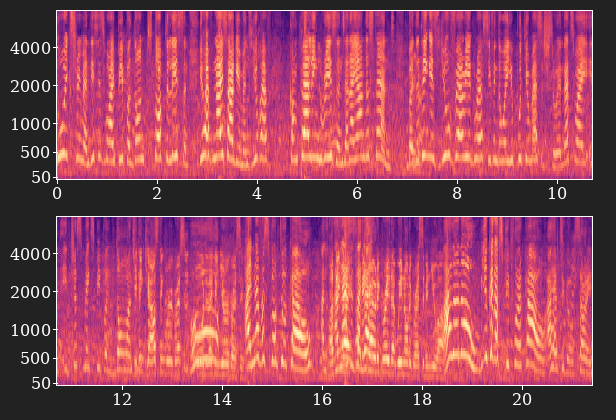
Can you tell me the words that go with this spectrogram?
too extreme, and this is why people don't stop to listen. You have nice arguments. You have compelling reasons, and I understand. But the thing is, you're very aggressive in the way you put your message through, and that's why it, it just makes people don't want to. Do you to. think cows think we're aggressive, or do they think you're aggressive? I never spoke to a cow, un- I think, unless they, it's I like think I, they would agree that we're not aggressive and you are. I don't know. You cannot speak for a cow. I have to go. Sorry.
